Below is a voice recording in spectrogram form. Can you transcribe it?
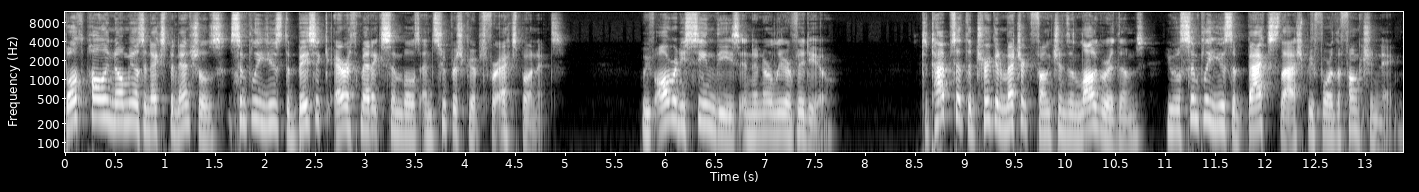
Both polynomials and exponentials simply use the basic arithmetic symbols and superscripts for exponents. We've already seen these in an earlier video. To typeset the trigonometric functions and logarithms, you will simply use a backslash before the function name.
